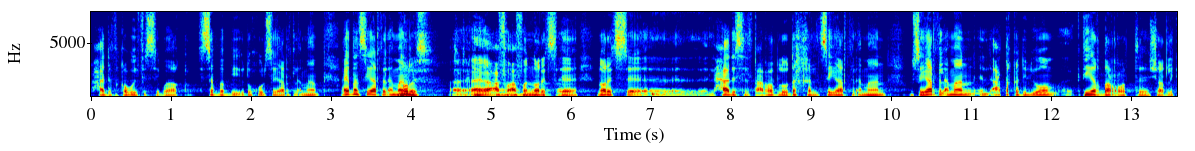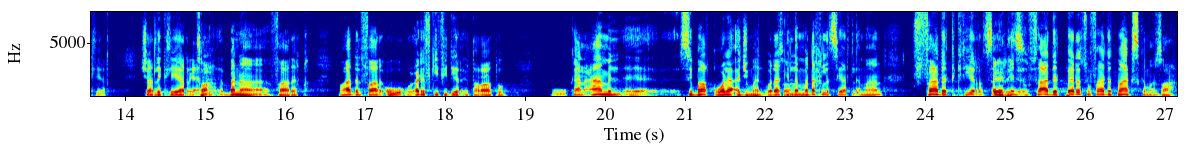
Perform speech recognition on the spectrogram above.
حادث قوي في السباق تسبب بدخول سيارة الأمان أيضا سيارة الأمان نوريس آه آه، عفوا عفوا نوريس آه نوريس آه الحادث اللي تعرض له دخل سيارة الأمان وسيارة الأمان اللي أعتقد اليوم كثير ضرت شارل لكلير شارل لكلير يعني صح. بنى فارق وهذا الفارق وعرف كيف يدير إطاراته وكان عامل آه، سباق ولا أجمل ولكن. صح. لما دخلت سيارة الأمان فادت كثير بيريز. فادت بيريز وفادت ماكس كمان صح.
